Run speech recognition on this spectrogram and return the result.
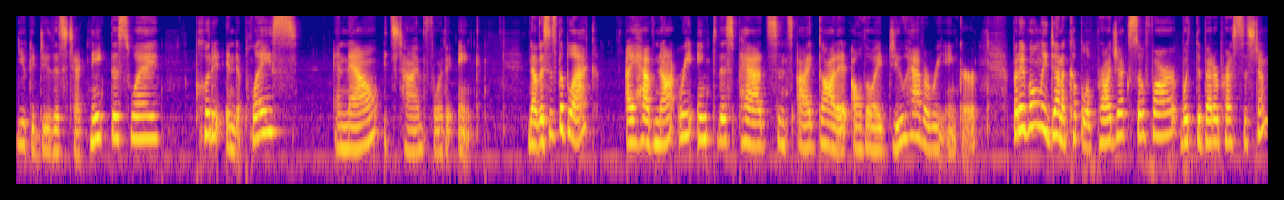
you could do this technique this way, put it into place, and now it's time for the ink. Now this is the black. I have not re-inked this pad since I got it, although I do have a re-inker. But I've only done a couple of projects so far with the BetterPress system.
